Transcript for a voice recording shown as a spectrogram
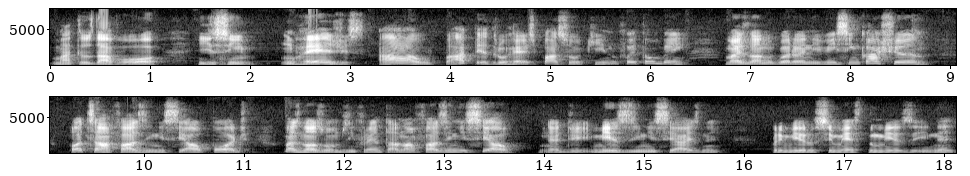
Matheus Davó. E assim, o Regis, ah, o, ah, Pedro, o Regis passou aqui e não foi tão bem. Mas lá no Guarani vem se encaixando. Pode ser uma fase inicial? Pode. Mas nós vamos enfrentar numa fase inicial, né? De meses iniciais, né? Primeiro semestre do mês aí, né?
